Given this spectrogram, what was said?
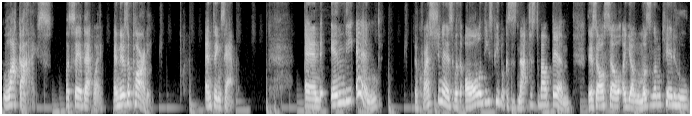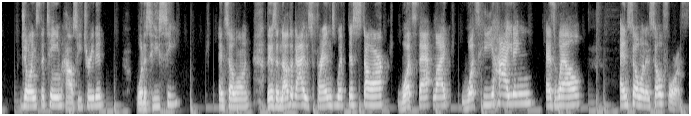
lock eyes. Let's say it that way. And there's a party, and things happen. And in the end, the question is with all of these people, because it's not just about them, there's also a young Muslim kid who joins the team. How's he treated? What does he see? And so on. There's another guy who's friends with this star. What's that like? What's he hiding as well? And so on and so forth.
